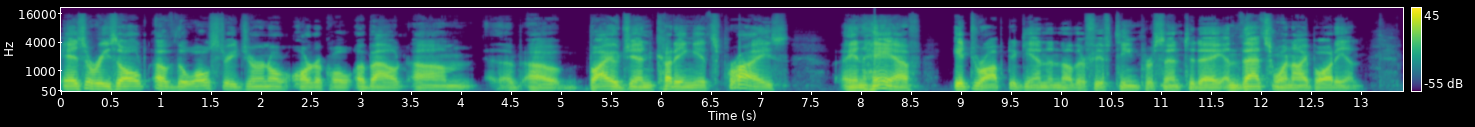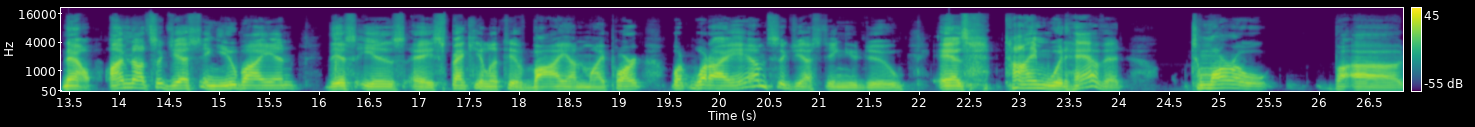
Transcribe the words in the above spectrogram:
as a result of the Wall Street Journal article about um, uh, uh, Biogen cutting its price in half, it dropped again another 15% today. And that's when I bought in. Now, I'm not suggesting you buy in. This is a speculative buy on my part. But what I am suggesting you do, as time would have it, tomorrow uh,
